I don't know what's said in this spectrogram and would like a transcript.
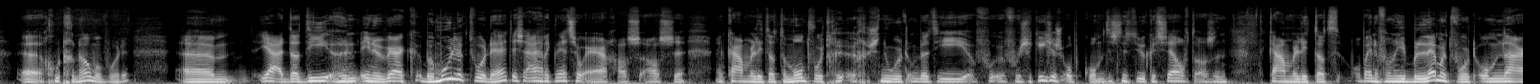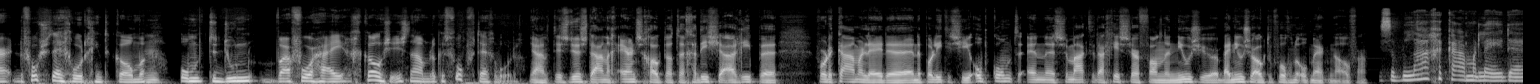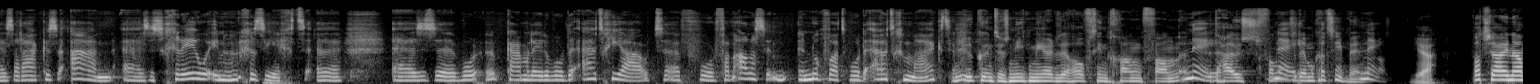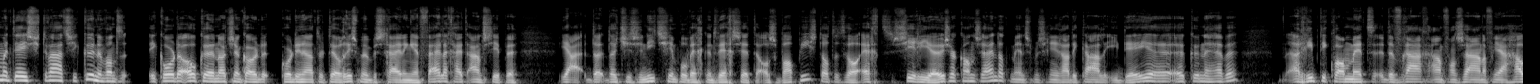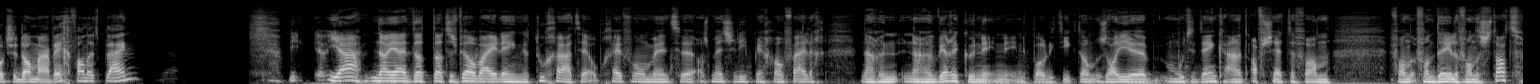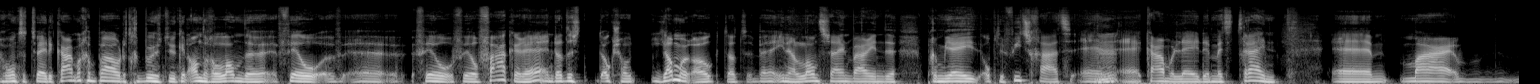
goed genomen worden. Ehm, ja, dat die hun, in hun werk bemoeilijkt worden. Hè. Het is eigenlijk net zo erg als, als eh, een Kamerlid dat de mond wordt ge- gesnoerd omdat hij voor, voor zijn kiezers opkomt. Het is natuurlijk hetzelfde als een Kamerlid dat op een of andere manier belemmerd wordt om naar de volksvertegenwoordiging te komen. Mm. Om te doen waarvoor hij gekozen is, namelijk het volk vertegenwoordigen. Ja, het is dusdanig ernstig ook dat de Khadija Ariep eh, voor de Kamerleden en de politici opkomt. En eh, ze maakte daar gisteren van eh, Nieuwsuur, bij Nieuwsuur ook de volgende opmerking over. Ze belagen Kamerleden, ze raken ze aan, eh, ze schreeuwen in hun gezicht. Eh, eh, ze wo- Kamerleden worden uitgejouwd, eh, voor van alles en, en nog wat worden uitgemaakt. En u kunt dus niet meer de hoofdingang van Nee. het huis van Nee. de democratie binnen. Nee. Ja. Wat zou je nou met deze situatie kunnen? Want ik hoorde ook uh, Nationaal Co- Coördinator Terrorismebestrijding en Veiligheid aanstippen. Ja, dat, dat je ze niet simpelweg kunt wegzetten als wappies. Dat het wel echt serieuzer kan zijn. Dat mensen misschien radicale ideeën eh, kunnen hebben. Ariep die kwam met de vraag aan Van Zanen van ja, houd ze dan maar weg van het plein. Ja, nou ja, dat, dat is wel waar je denk ik naartoe gaat. Hè. Op een gegeven moment, eh, als mensen niet meer gewoon veilig naar hun, naar hun werk kunnen in, in de politiek, dan zal je moeten denken aan het afzetten van, van, van delen van de stad rond het Tweede Kamergebouw. Dat gebeurt natuurlijk in andere landen veel, eh, veel, veel vaker. Hè. En dat is ook zo jammer ook, dat we in een land zijn waarin de premier op de fiets gaat en Hmm. eh, Kamerleden met de trein. Ehm, maar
